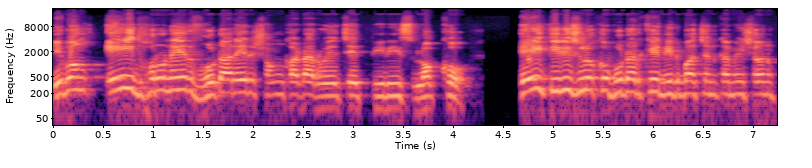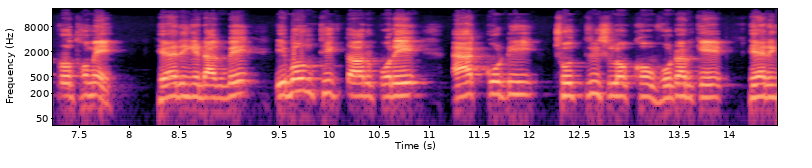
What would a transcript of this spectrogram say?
এবং এই ধরনের ভোটারের সংখ্যাটা রয়েছে তিরিশ লক্ষ। এই তিরিশ লক্ষ ভোটারকে নির্বাচন কমিশন প্রথমে হিয়ারিং এ ডাকবে এবং ঠিক তারপরে এক কোটি ছত্রিশ লক্ষ ভোটারকে হিয়ারিং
